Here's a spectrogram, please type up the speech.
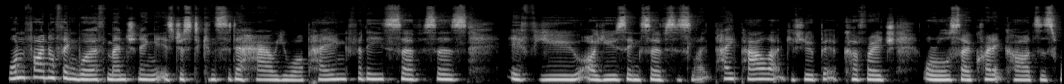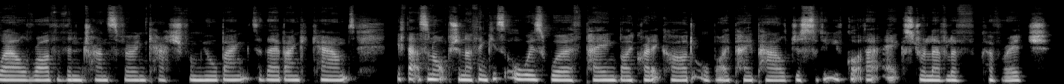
One final thing worth mentioning is just to consider how you are paying for these services. If you are using services like PayPal, that gives you a bit of coverage, or also credit cards as well, rather than transferring cash from your bank to their bank account. If that's an option, I think it's always worth paying by credit card or by PayPal just so that you've got that extra level of coverage.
